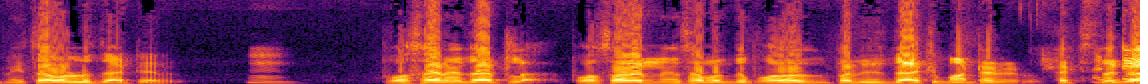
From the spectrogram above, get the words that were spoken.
మిగతా వాళ్ళు దాటారు. పోసానే దాట్లా. పోసాదని నేను సమర్థ పోసా పరిధి దాటి మాట్లాడాడు. ఖచ్చితంగా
